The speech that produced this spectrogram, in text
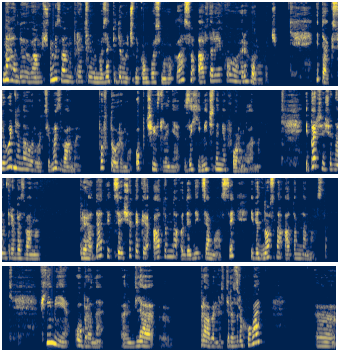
Нагадую вам, що ми з вами працюємо за підручником 8 класу, автор якого Григорович. І так, сьогодні на уроці ми з вами повторимо обчислення за хімічними формулами. І перше, що нам треба з вами пригадати, це що таке атомна одиниця маси і відносна атомна маса. В хімії обрана е, для е, правильності розрахувань е,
